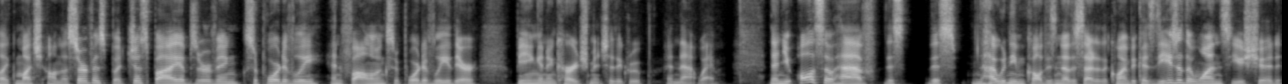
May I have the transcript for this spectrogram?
like much on the surface, but just by observing supportively and following supportively, they're being an encouragement to the group in that way. Then you also have this this I wouldn't even call this another side of the coin because these are the ones you should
